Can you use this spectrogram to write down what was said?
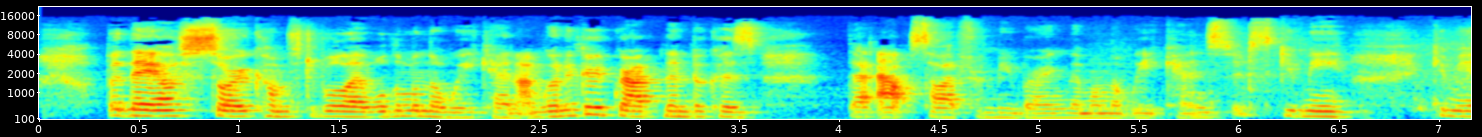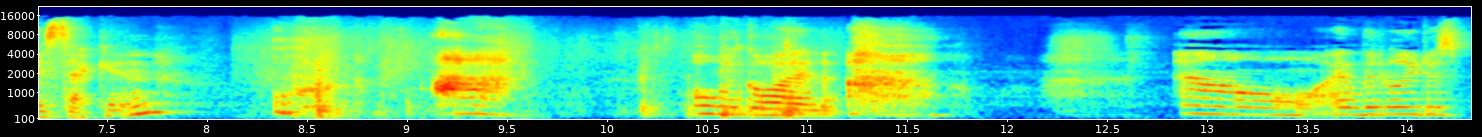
but they are so comfortable. I wore them on the weekend. I'm going to go grab them because they're outside from me wearing them on the weekend. So just give me, give me a second. Ooh, ah, oh my God. Ow, I literally just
